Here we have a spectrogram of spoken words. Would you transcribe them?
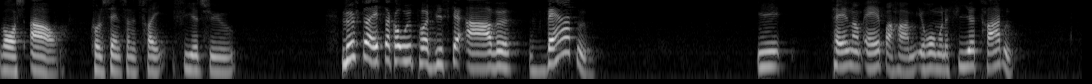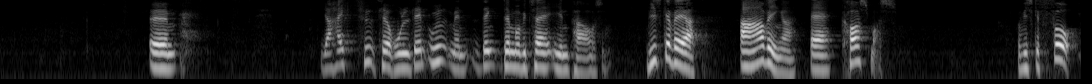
vores arv. Kolossenserne 3, 24. Løftet er et, der går ud på, at vi skal arve verden. I talen om Abraham i Romerne 4, 13. Øhm, jeg har ikke tid til at rulle den ud, men den, den må vi tage i en pause. Vi skal være arvinger af kosmos. Og vi skal få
